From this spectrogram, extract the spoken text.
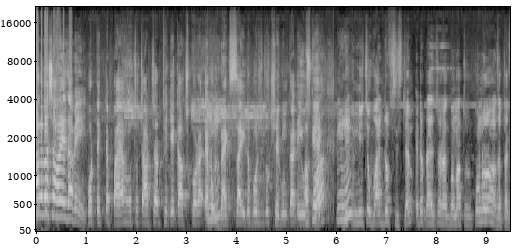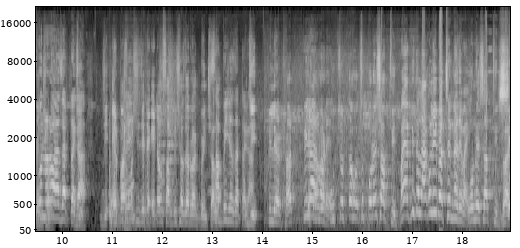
ভালোবাসা হয়ে যাবে। প্রত্যেকটা পায়া হচ্ছে চার চার থেকে কাজ করা এবং ব্যাক সাইডে পর্যন্ত সেগুন কাঠ ইউজ করা। নিচে ওয়াইড্রপ সিস্টেম এটা প্রাইস রাখব মাত্র পনেরো হাজার টাকা পনেরো ইনশাআল্লাহ। হাজার টাকা। জি, এর পাশাপাশি যেটা এটাও ছাব্বিশ হাজার রাখবে ইনশাল্লাহ। 26,000 টাকা। জি পিলার খাট model। উচ্চতা হচ্ছে পনেরো সাত ফিট ভাই আপনি তো লাগলেই পাচ্ছেন না রে ভাই। পনেরো সাত ফিট ভাই।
